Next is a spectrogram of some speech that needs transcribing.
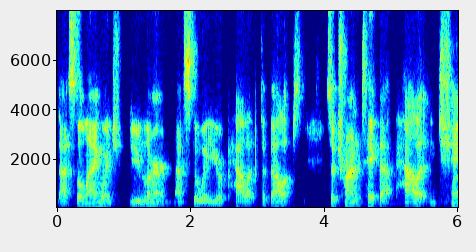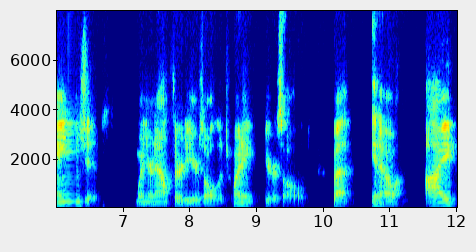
that's the language you learn. That's the way your palate develops. So trying to take that palate and change it when you're now 30 years old or 20 years old. But, you know, I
